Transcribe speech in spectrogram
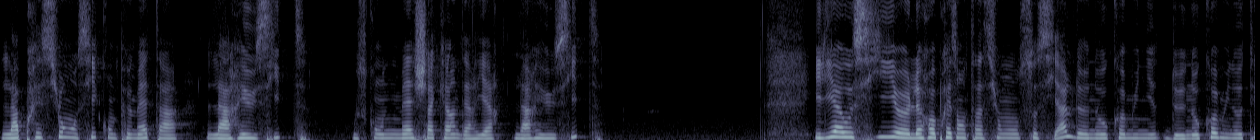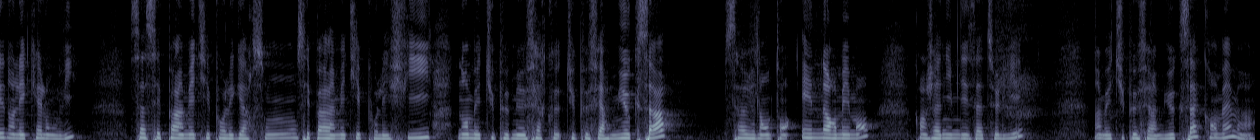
la pression aussi qu'on peut mettre à la réussite, ou ce qu'on met chacun derrière la réussite. Il y a aussi euh, les représentations sociales de nos, communautés dans lesquelles on vit. Ça, c'est pas un métier pour les garçons, c'est pas un métier pour les filles. Non, mais tu peux, faire mieux que ça. Ça, je l'entends énormément quand j'anime des ateliers. Non, mais tu peux faire mieux que ça quand même.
